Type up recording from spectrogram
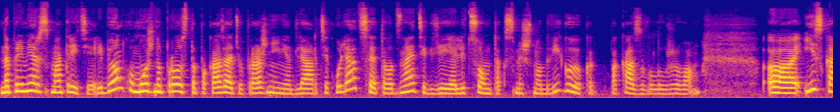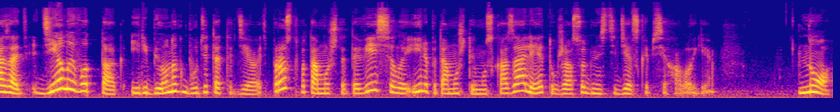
Например, смотрите, ребенку можно просто показать упражнение для артикуляции, это вот знаете, где я лицом так смешно двигаю, как показывала уже вам, а, и сказать, делай вот так, и ребенок будет это делать, просто потому что это весело или потому что ему сказали, это уже особенности детской психологии. Но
